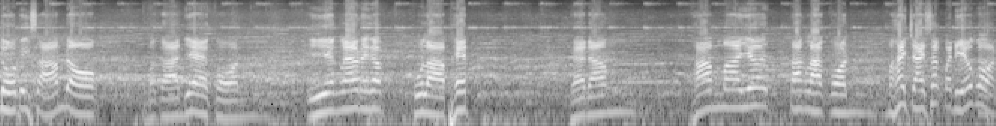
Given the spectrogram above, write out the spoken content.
โดนอีกสามดอกกรรมการแยกก่อน เอียงแล้วนะครับกุหลาบเพชรแพรดำทำมาเยอะตั้งหลักก่อน มาให้ใจสักประเดี๋ยวก่อน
